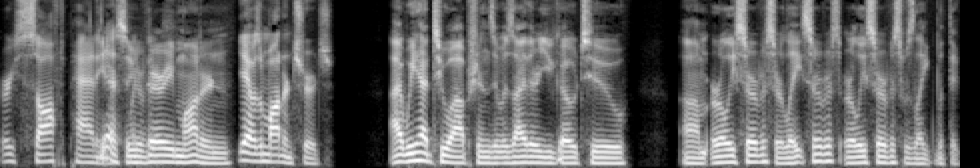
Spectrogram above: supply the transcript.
very soft padding. Yeah, so like you're this. very modern. Yeah, it was a modern church. I we had two options. It was either you go to um, early service or late service. Early service was like with the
